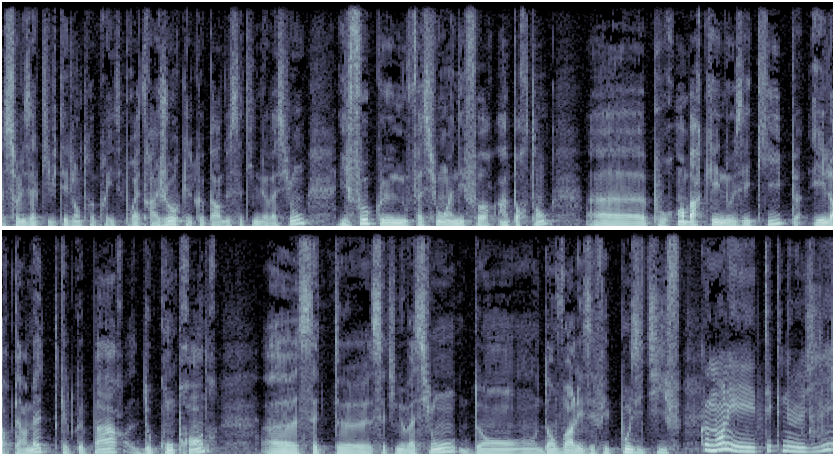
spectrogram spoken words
sur les activités de l'entreprise. Pour être à jour quelque part de cette innovation, il faut que nous fassions un effort important pour embarquer nos équipes et leur permettre quelque part de comprendre euh, cette, cette, innovation, d'en voir les effets positifs. Comment les technologies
